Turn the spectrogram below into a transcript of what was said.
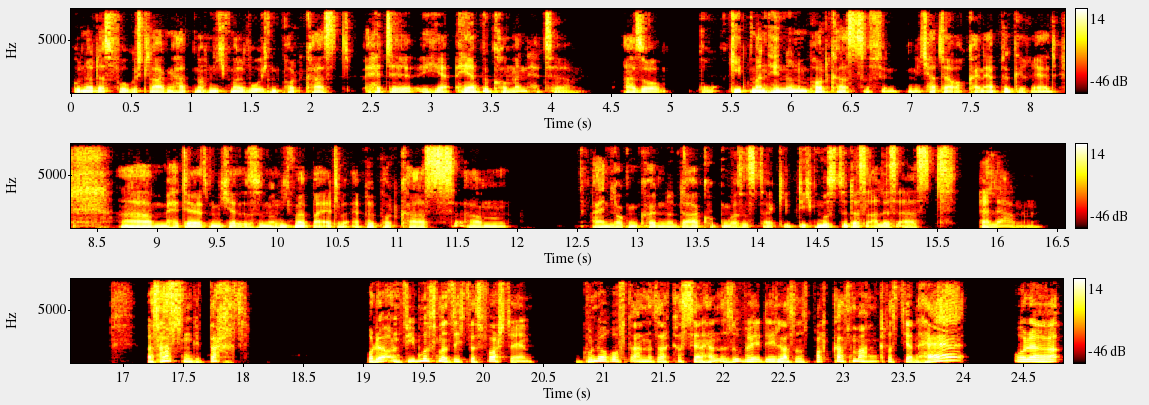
Gunnar das vorgeschlagen hat, noch nicht mal, wo ich einen Podcast hätte her, herbekommen hätte. Also wo geht man hin, um einen Podcast zu finden? Ich hatte auch kein Apple-Gerät, ähm, hätte jetzt mich also noch nicht mal bei Apple Podcasts ähm, einloggen können und da gucken, was es da gibt. Ich musste das alles erst erlernen. Was hast du denn gedacht? Oder und wie muss man sich das vorstellen? Gunnar ruft an und sagt, Christian, hat eine super Idee, lass uns Podcast machen. Christian, hä? Oder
